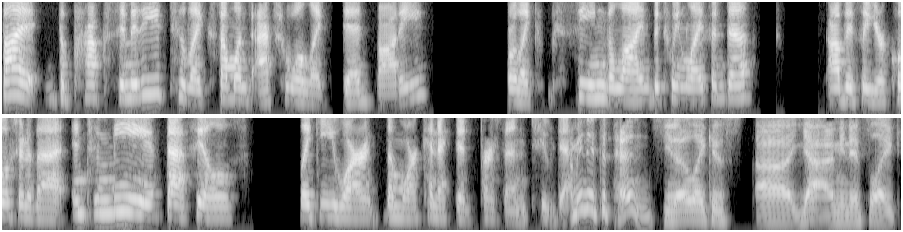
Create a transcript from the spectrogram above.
But the proximity to like someone's actual like dead body or like seeing the line between life and death, obviously you're closer to that. And to me, that feels like you are the more connected person to death. I mean, it depends, you know, like, is, uh, yeah, I mean, it's like,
